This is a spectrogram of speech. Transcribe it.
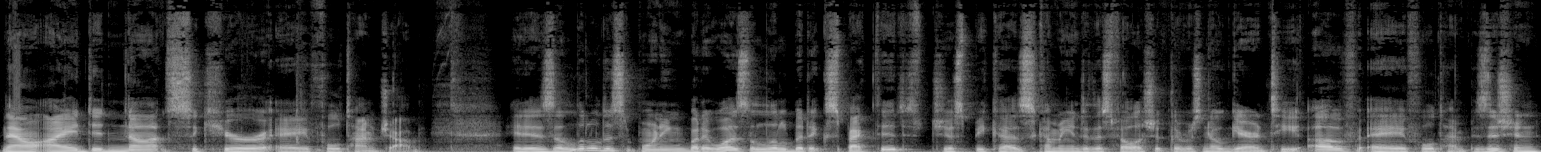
Now, I did not secure a full time job. It is a little disappointing, but it was a little bit expected just because coming into this fellowship, there was no guarantee of a full time position.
